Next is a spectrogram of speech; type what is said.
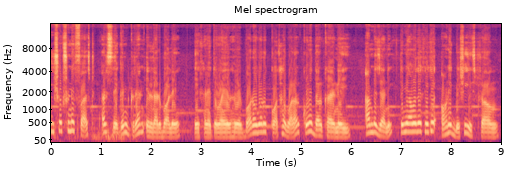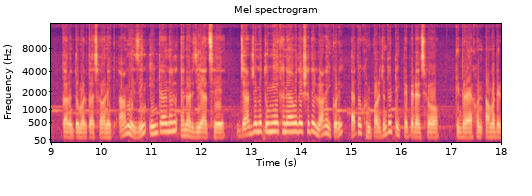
এইসব শুনে ফার্স্ট আর সেকেন্ড গ্র্যান্ড এল্ডার বলে, এখানে তোমার এভাবে বড় বড় কথা বলার কোনো দরকার নেই। আমরা জানি তুমি আমাদের থেকে অনেক বেশি স্ট্রং কারণ তোমার কাছে অনেক আমেজিং ইন্টারনাল এনার্জি আছে, যার জন্য তুমি এখানে আমাদের সাথে লড়াই করে এতক্ষণ পর্যন্ত টিকতে পেরেছ। কিন্তু এখন আমাদের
